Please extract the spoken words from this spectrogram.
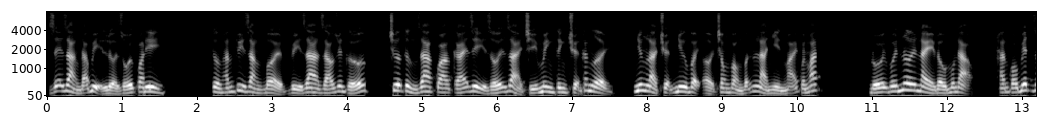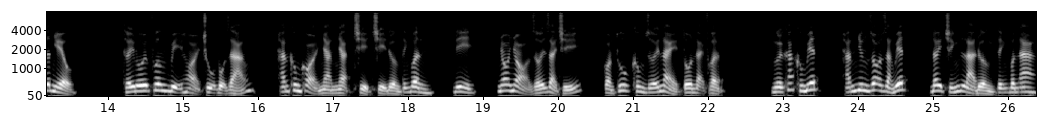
dễ dàng đã bị lừa dối qua đi. Tưởng hắn tuy rằng bởi vì ra giáo duyên cớ, chưa từng ra qua cái gì giới giải trí minh tinh chuyện khác người, nhưng là chuyện như vậy ở trong vòng vẫn là nhìn mãi quen mắt. Đối với nơi này đầu môn đạo, hắn có biết rất nhiều. Thấy đối phương bị hỏi trụ bộ dáng, hắn không khỏi nhàn nhạt chỉ chỉ đường tinh vân, đi, nho nhỏ giới giải trí, còn thu không dưới này tôn đại phật. Người khác không biết, hắn nhưng rõ ràng biết, đây chính là đường tinh vân A.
